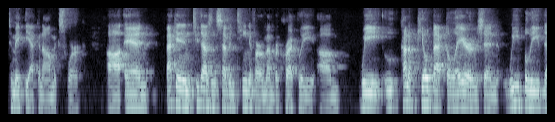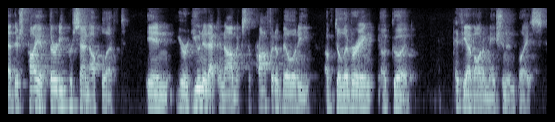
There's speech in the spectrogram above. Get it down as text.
to make the economics work. Uh, and back in 2017, if I remember correctly, um, we kind of peeled back the layers and we believe that there's probably a 30% uplift in your unit economics, the profitability of delivering a good if you have automation in place.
